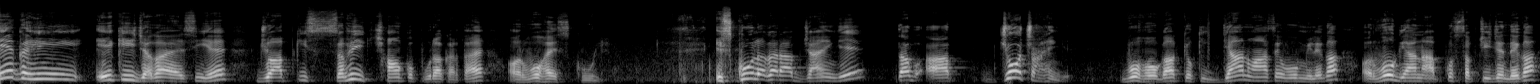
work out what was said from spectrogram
एक ही एक ही जगह ऐसी है जो आपकी सभी इच्छाओं को पूरा करता है और वो है स्कूल। स्कूल अगर आप जाएँगे, तब आप जो चाहेंगे, वो होगा क्योंकि ज्ञान वहाँ से वो मिलेगा और वो ज्ञान आपको सब चीज़ें देगा,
